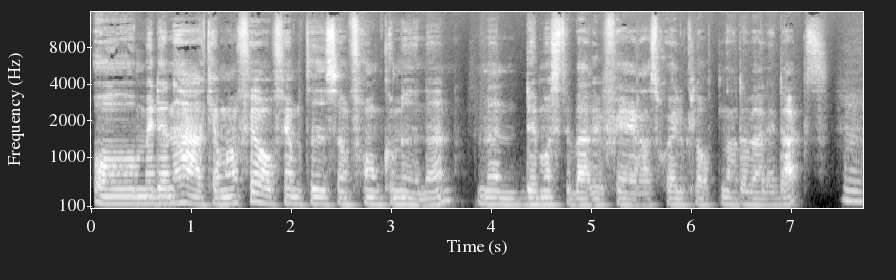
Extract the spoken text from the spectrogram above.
Och med den här kan man få 5 000 från kommunen. Men det måste verifieras självklart när det väl är dags. Mm.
